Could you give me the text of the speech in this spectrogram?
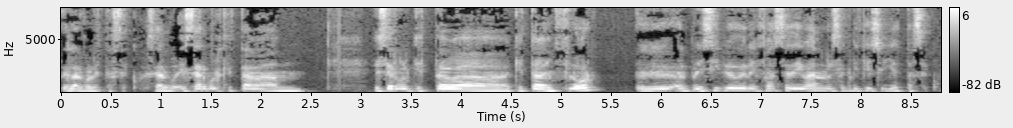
El árbol está seco. Ese árbol, ese árbol que estaba mm, ese árbol que estaba que estaba en flor eh, al principio de la infancia de Iván, el sacrificio ya está seco.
